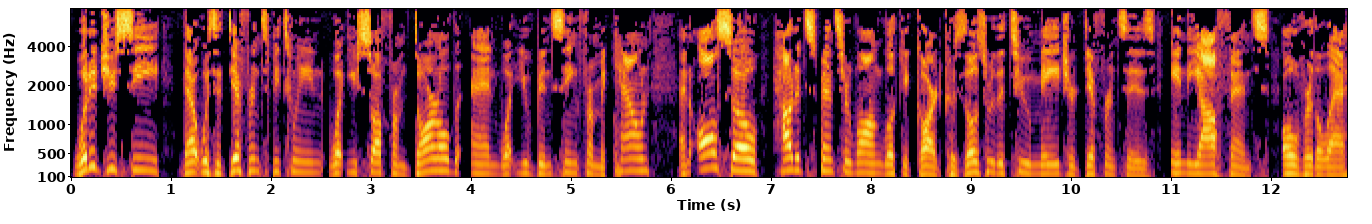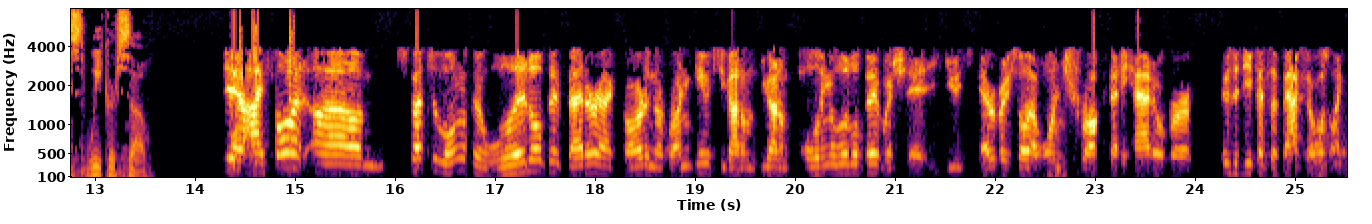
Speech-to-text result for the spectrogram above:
what did you see that was a difference between what you saw from Darnold and what you've been seeing from McCown? And also, how did Spencer Long look at guard? Because those were the two major differences in the offense over the last week or so. Yeah, I thought um, Spencer Long was a little bit better at guard in the run game. So you got him, you got him pulling a little bit, which uh, you everybody saw that one truck that he had over. It was a defensive back, so it wasn't like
